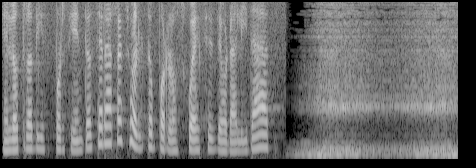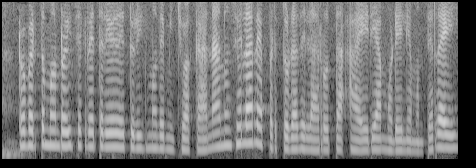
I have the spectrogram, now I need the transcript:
el otro 10% será resuelto por los jueces de oralidad. Roberto Monroy, secretario de Turismo de Michoacán, anunció la reapertura de la ruta aérea Morelia-Monterrey.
